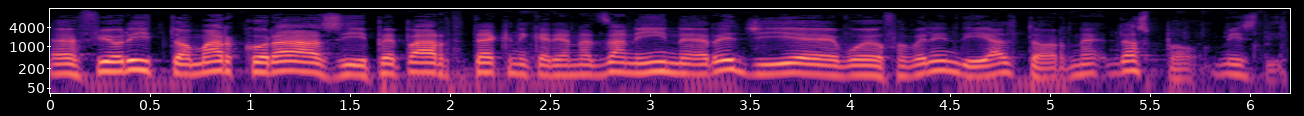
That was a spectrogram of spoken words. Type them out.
eh, Fioritto, Marco Rasi, Pepart Tecnica di Anazzani in regie, voi Favelindì al torne da Spo Misdi.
